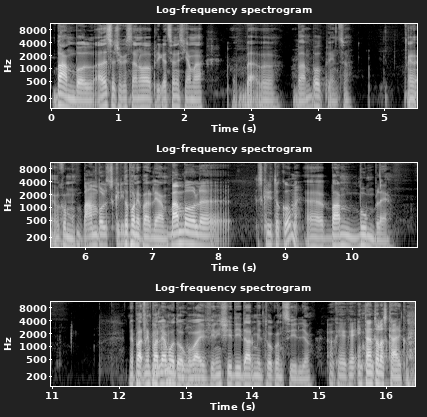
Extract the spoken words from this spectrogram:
Bumble. Adesso c'è questa nuova applicazione, si chiama Ba- uh, Bumble, penso. Eh, comunque, Bumble scritto... dopo ne parliamo. Bumble eh, scritto come? Eh, Bum- Bumble. Ne, par- ne parliamo mm-hmm. dopo, vai, finisci di darmi il tuo consiglio. Ok, ok, intanto la scarico.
